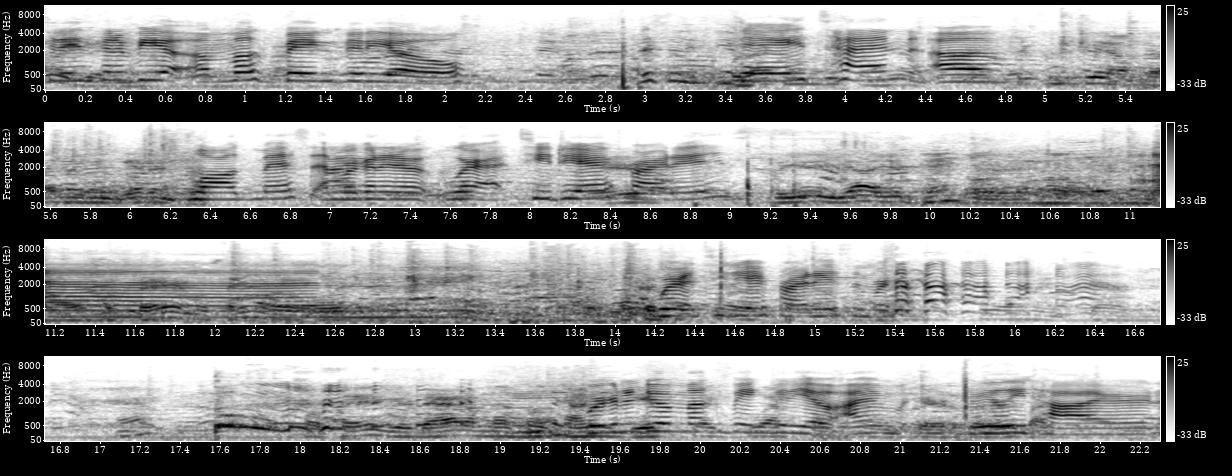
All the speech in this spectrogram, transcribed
Today's gonna be a mukbang video. This is day 10 of vlogmas and we're gonna we're at TGI Fridays. And we're at TGI Fridays and we're We're gonna do a mukbang video. I'm really tired.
